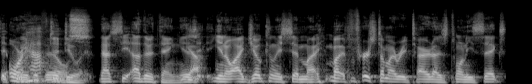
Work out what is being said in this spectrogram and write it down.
to or have to do it. That's the other thing. Is Yeah. you know, I jokingly said my my first time I retired, I was 26,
